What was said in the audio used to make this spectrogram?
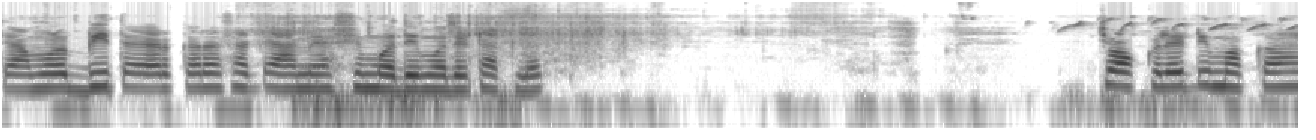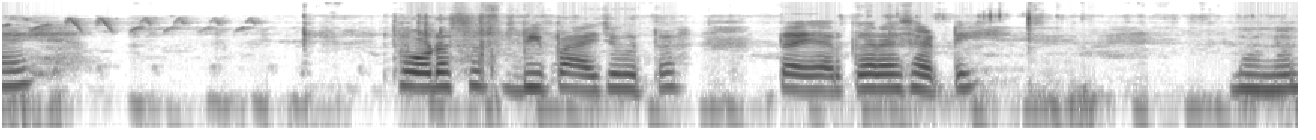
त्यामुळं बी तयार करायसाठी आम्ही असे मध्ये मध्ये टाकलेत. चॉकलेटी मका आहे. थोडंसंच बी पाहिजे होतं तयार करायसाठी. म्हणून.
